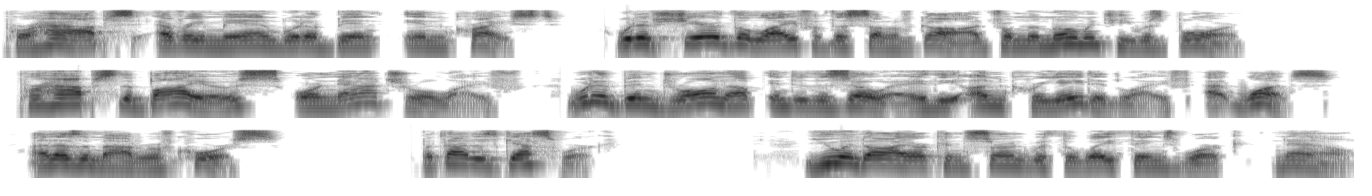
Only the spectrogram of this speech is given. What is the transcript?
Perhaps every man would have been in Christ, would have shared the life of the Son of God from the moment he was born. Perhaps the bios, or natural life, would have been drawn up into the Zoe, the uncreated life, at once, and as a matter of course. But that is guesswork. You and I are concerned with the way things work now.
